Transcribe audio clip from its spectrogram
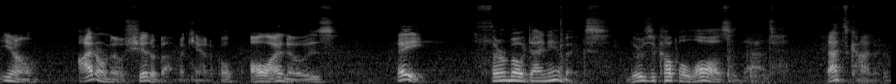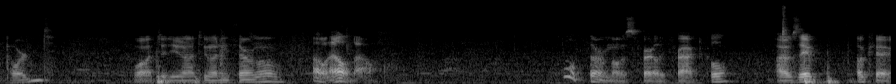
you know, I don't know shit about mechanical. All I know is, hey, thermodynamics. There's a couple laws of that. That's kind of important. what did you not do any thermo Oh hell no. well thermo is fairly practical i was able okay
